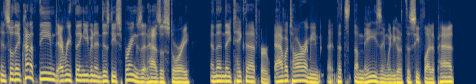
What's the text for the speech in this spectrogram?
and so they've kind of themed everything, even in Disney Springs, that has a story. And then they take that for Avatar. I mean, uh, that's amazing when you go to see Flight of Pat,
